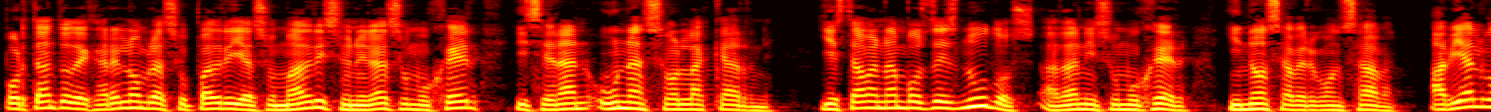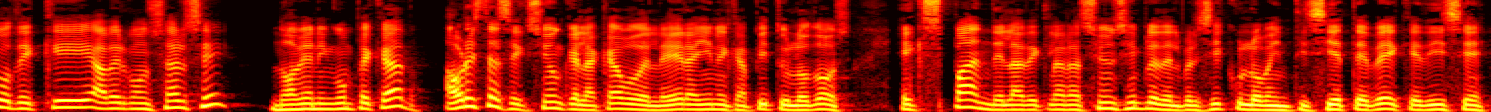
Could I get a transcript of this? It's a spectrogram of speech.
Por tanto, dejará el hombre a su padre y a su madre y se unirá a su mujer y serán una sola carne. Y estaban ambos desnudos, Adán y su mujer, y no se avergonzaban. ¿Había algo de qué avergonzarse? No había ningún pecado. Ahora esta sección que le acabo de leer ahí en el capítulo 2 expande la declaración simple del versículo 27b que dice,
